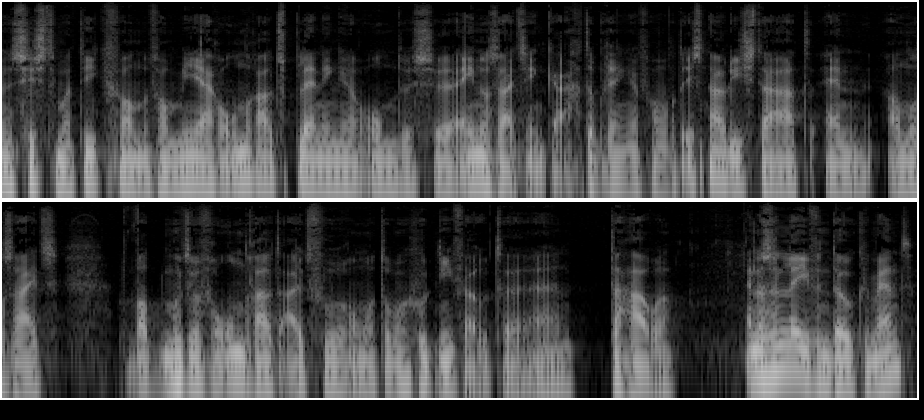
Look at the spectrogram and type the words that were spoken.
een systematiek van, van meerjaren onderhoudsplanningen om dus eh, enerzijds in kaart te brengen van wat is nou die staat en anderzijds wat moeten we voor onderhoud uitvoeren om het op een goed niveau te, eh, te houden. En dat is een levend document.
